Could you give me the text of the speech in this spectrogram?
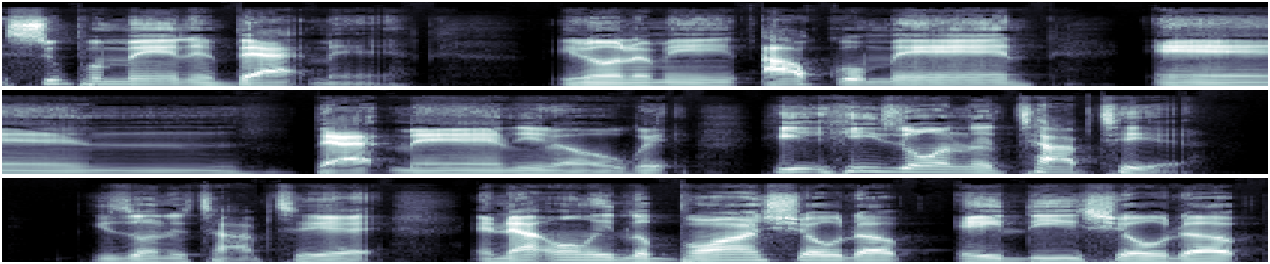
Superman and Batman. You know what I mean? Aquaman and Batman, you know, he he's on the top tier. He's on the top tier. And not only LeBron showed up, AD showed up,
